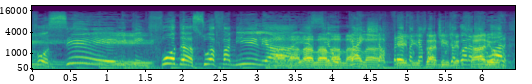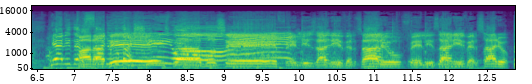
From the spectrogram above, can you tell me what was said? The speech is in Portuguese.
foda você e quem foda a sua família. Lá, lá, lá, Esse é o Caixa. Preta que Feliz a partir de agora tá aniversário. no ar. É aniversário Parabéns do baixinho. pra você! Feliz aniversário, feliz aniversário!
